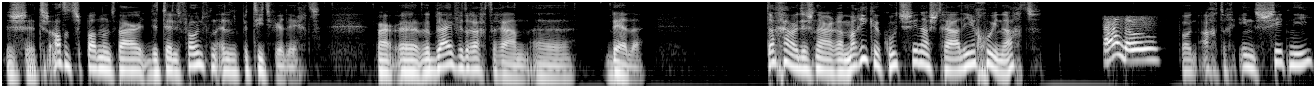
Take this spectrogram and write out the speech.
Dus het is altijd spannend waar de telefoon van Ellen Petit weer ligt. Maar we blijven erachteraan bellen. Dan gaan we dus naar eh, Marieke Koets in Australië. Goeienacht. Hallo. Woonachtig in Sydney.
